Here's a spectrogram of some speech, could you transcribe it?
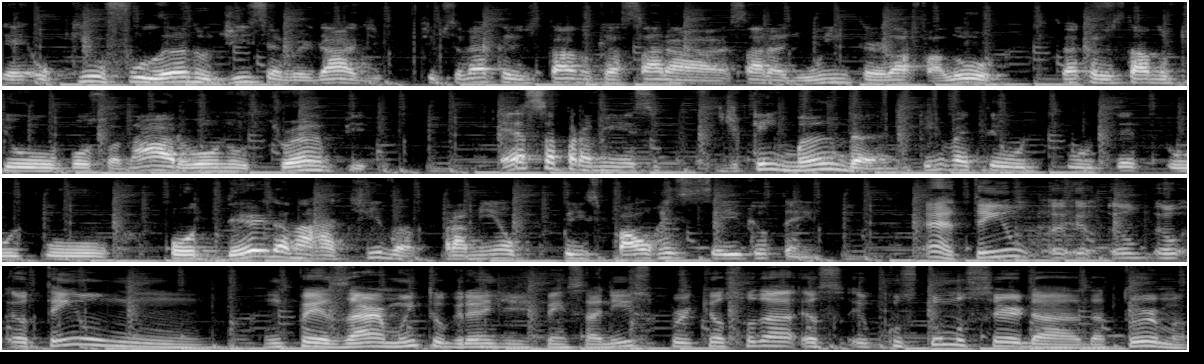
é, o que o fulano disse é verdade? Tipo, você vai acreditar no que a Sarah, Sarah Winter lá falou? Você vai acreditar no que o Bolsonaro ou no Trump? Essa, para mim, esse, de quem manda, de quem vai ter o, o, o, o poder da narrativa, para mim é o principal receio que eu tenho. É, tenho, eu, eu, eu tenho um, um pesar muito grande de pensar nisso, porque eu sou da. Eu, eu costumo ser da, da turma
